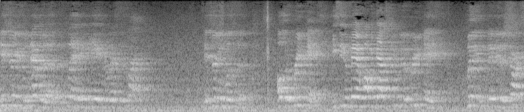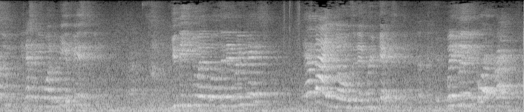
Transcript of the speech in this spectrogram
His dream was never to, play NBA for the rest of his life. His dream was to hold a briefcase. He see the man walking down the street with a briefcase, looking in a shark suit, and that's what he wanted to be, a businessman. You think he knew what was in that briefcase? Hell no, didn't know what was in that briefcase. when he lived in court, right?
